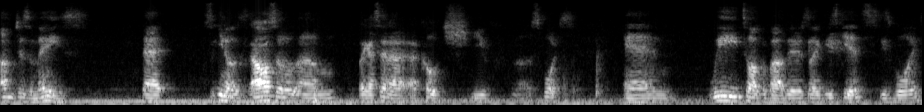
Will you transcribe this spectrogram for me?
I'm just amazed that, you know, I also, um, like I said, I, I coach youth uh, sports, and we talk about there's like these kids, these boys,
